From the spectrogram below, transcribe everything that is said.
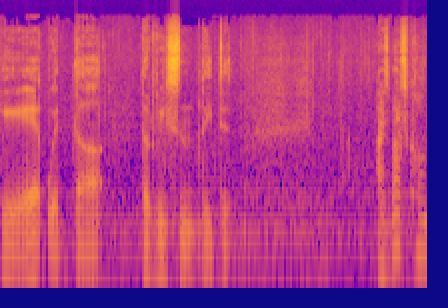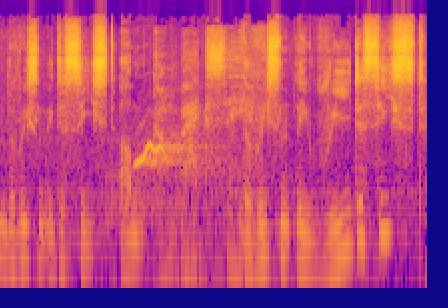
here with the the recently de- I was about to call him the recently deceased. Um, Come back safe. the recently redeceased?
